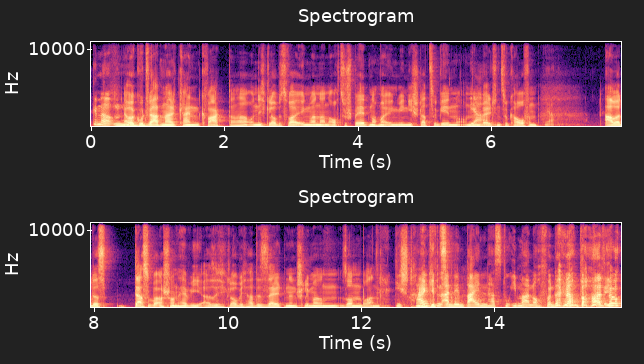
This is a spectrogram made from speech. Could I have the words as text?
Genau. mhm. Aber gut, wir hatten halt keinen Quark da und ich glaube, es war irgendwann dann auch zu spät, nochmal irgendwie in die Stadt zu gehen und Ja. welchen zu kaufen. ja. Aber das, das war schon heavy. Also ich glaube, ich hatte selten einen schlimmeren Sonnenbrand. Die Streifen an den Beinen hast du immer noch von deiner Badehose.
